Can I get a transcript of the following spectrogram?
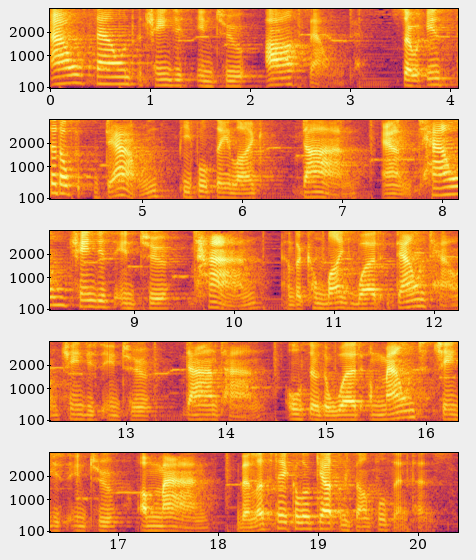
ow sound changes into ah sound. So instead of down, people say like dan, and town changes into tan, and the combined word downtown changes into downtown. Also, the word amount changes into a man. Then let's take a look at an example sentence.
